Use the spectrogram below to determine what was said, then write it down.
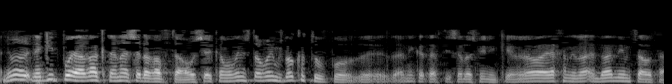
אני אומר, נגיד פה הערה קטנה של הרב טאו, שכמובן שאתם רואים שלא כתוב פה, זה, זה אני כתבתי שלוש מילים, כי לא, איך אני לא, לא אני אמצא אותה.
